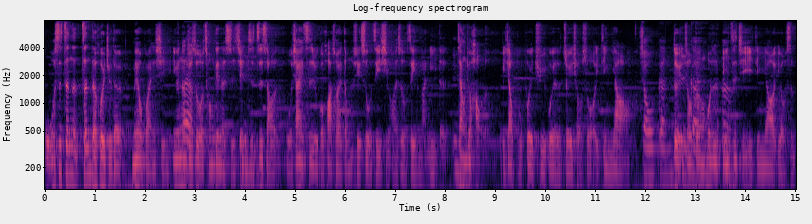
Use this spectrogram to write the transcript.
我是真的真的会觉得没有关系，因为那就是我充电的时间。嗯至至少我下一次如果画出来的东西是我自己喜欢，是我自己满意的，嗯这样就好了。比较不会去为了追求说一定要周更对周更，或是逼嗯自己一定要有什么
